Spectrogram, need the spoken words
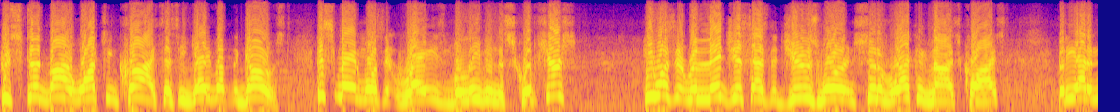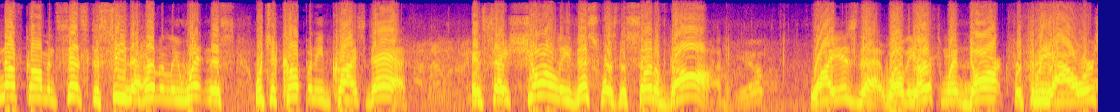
who stood by watching Christ as he gave up the ghost, this man wasn't raised believing the scriptures. He wasn't religious as the Jews were and should have recognized Christ, but he had enough common sense to see the heavenly witness which accompanied Christ's death and say, Surely this was the Son of God. Yep. Why is that? Well, the earth went dark for three hours.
